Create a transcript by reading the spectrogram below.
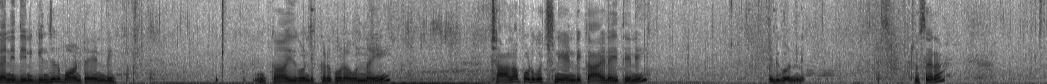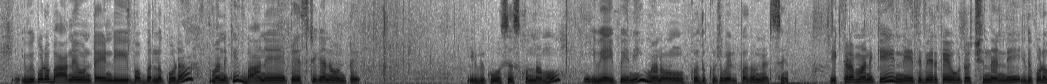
కానీ దీని గింజలు బాగుంటాయండి. ఇంకా ఇదిగోండి ఇక్కడ కూడా ఉన్నాయి. చాలా పొడుగొచ్చినాయండి కాయలు అయితేనే ఇదిగోండి. చూసారా? ఇవి కూడా బాగానే ఉంటాయండి. ఈ బొబ్బర్లు కూడా మనకి బాగానే టేస్టీగానే ఉంటాయి. ఇవి కోసేసుకున్నాము. ఇవి అయిపోయినాయి. మనం కుదుకుకి వెళ్ళిపోదాం నడిసాను ఇక్కడ మనకి నేతి బీరకాయ ఒకటి వచ్చిందండి. ఇది కూడా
